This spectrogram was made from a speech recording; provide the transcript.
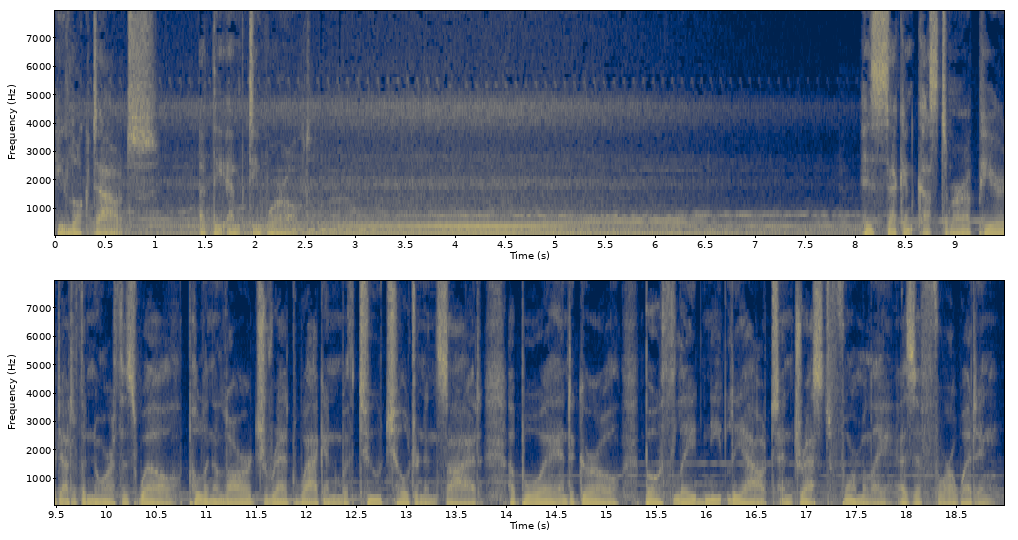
He looked out at the empty world. His second customer appeared out of the north as well, pulling a large red wagon with two children inside, a boy and a girl, both laid neatly out and dressed formally as if for a wedding.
